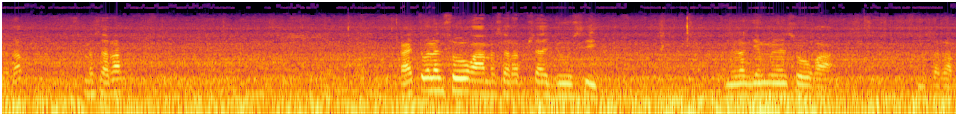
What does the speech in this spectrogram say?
Sarap. Masarap. Kahit walang suka, masarap siya, juicy. Nilagyan mo ng suka, masarap.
